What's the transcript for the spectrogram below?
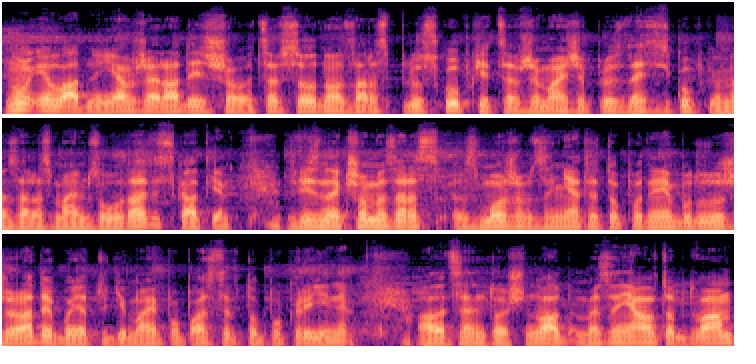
Ну і ладно, я вже радий, що це все одно зараз плюс кубки, це вже майже плюс 10 кубків ми зараз маємо залутати з катки. Звісно, якщо ми зараз зможемо зайняти топ-1, я буду дуже радий, бо я тоді маю попасти в топ України. Але це не точно. Ладно, ми зайняли топ-2,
